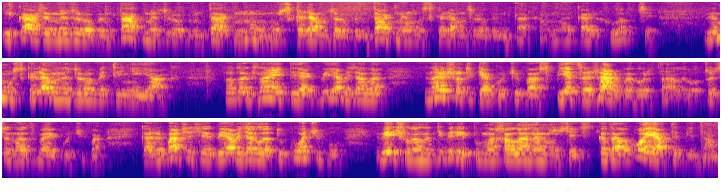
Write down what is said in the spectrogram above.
і каже, ми зробимо так, ми зробимо так, ну, москалям зробимо так, ми москалям зробимо так. А вона каже, хлопці, ви москалям не зробите ніяк. То так знаєте, якби я взяла Знаєш, що таке кучуба? П'єца жар вигортали, ото це називає кучуба. Каже, бачиш, якби я взяла ту кочубу, вийшла на двері, помахала на місяць, сказала, о, я тобі дам.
